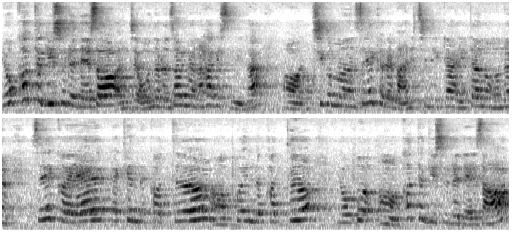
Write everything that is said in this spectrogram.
요 커트 기술에 대해서 이제 오늘은 설명을 하겠습니다. 어, 지금은 세이크를 많이 치니까 일단은 오늘 세이커의 백핸드 커트, 어, 포핸드 커트, 요 포, 어, 커트 기술에 대해서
